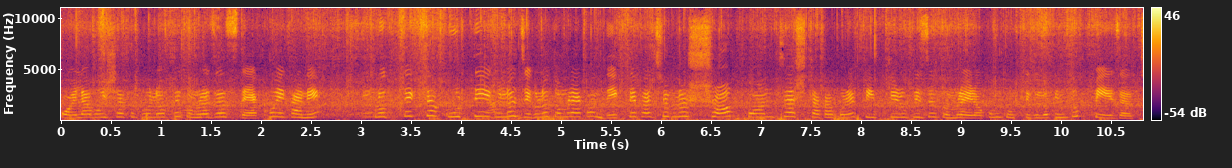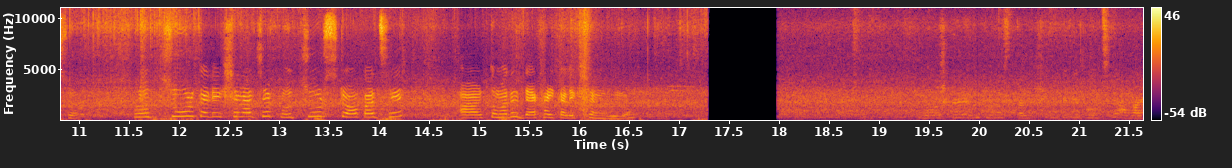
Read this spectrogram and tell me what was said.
পয়লা বৈশাখ উপলক্ষে তোমরা জাস্ট দেখো এখানে। প্রত্যেকটা কুর্তি এগুলো, যেগুলো তোমরা এখন দেখতে পাচ্ছ, এগুলো সব পঞ্চাশ টাকা করে ফিফটি রুপিসে তোমরা এরকম কুর্তিগুলো কিন্তু পেয়ে যাচ্ছ। প্রচুর কালেকশান আছে প্রচুর স্টক আছে আর তোমাদের দেখাই কালেকশানগুলো নমস্কার আমি কালেকশন থেকে বলছি আবার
